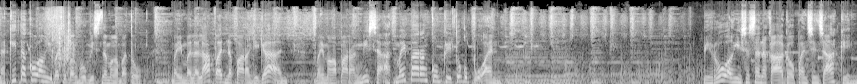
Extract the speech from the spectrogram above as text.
Nakita ko ang iba't ibang hugis ng mga bato. May malalapad na parang higaan, may mga parang misa at may parang konkretong upuan. Pero ang isa sa nakaagaw pansin sa akin,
